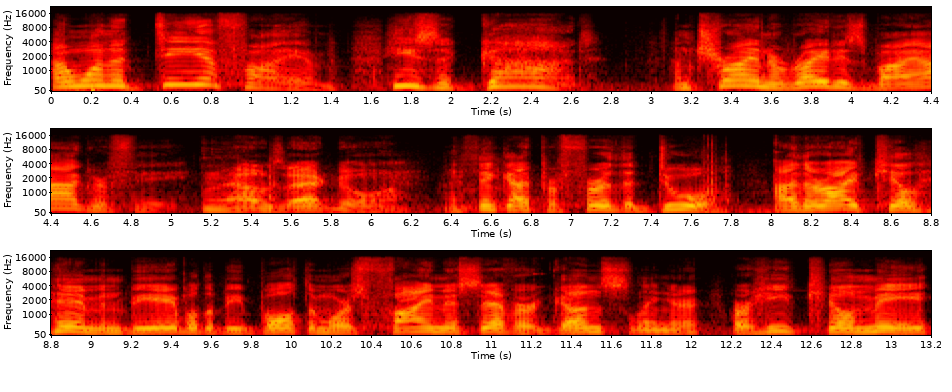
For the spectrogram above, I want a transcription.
I want to deify him. He's a god. I'm trying to write his biography. And how's that going? I think I prefer the duel. Either I'd kill him and be able to be Baltimore's finest ever gunslinger, or he'd kill me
